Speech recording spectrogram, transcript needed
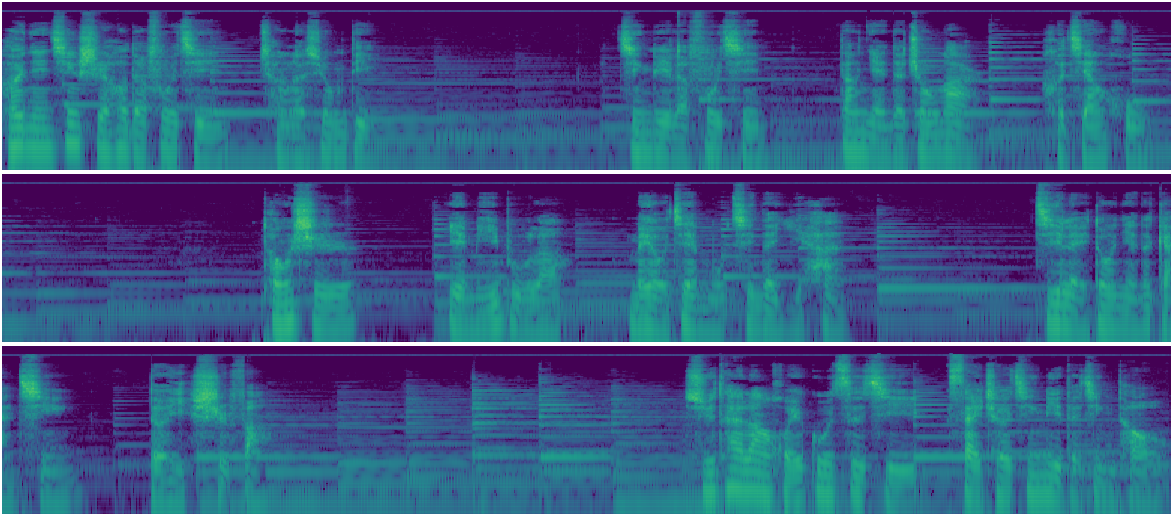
和年轻时候的父亲成了兄弟，经历了父亲当年的中二和江湖，同时，也弥补了没有见母亲的遗憾。积累多年的感情得以释放。徐太浪回顾自己赛车经历的镜头，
